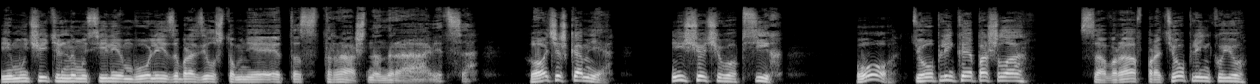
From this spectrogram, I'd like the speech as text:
и мучительным усилием воли изобразил, что мне это страшно нравится. «Хочешь ко мне?» «Еще чего, псих?» «О, тепленькая пошла!» Соврав про тепленькую,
